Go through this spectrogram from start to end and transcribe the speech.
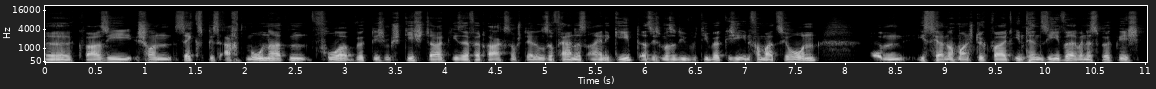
äh, quasi schon sechs bis acht Monaten vor wirklichem Stichtag dieser Vertragsumstellung, sofern es eine gibt. Also ich mal so die, die wirkliche Information ähm, ist ja noch mal ein Stück weit intensiver, wenn es wirklich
